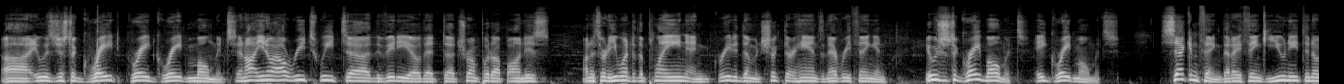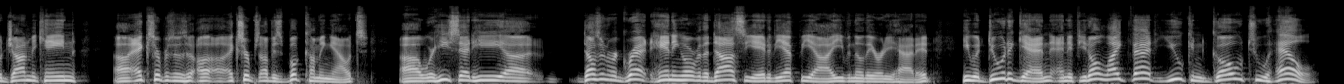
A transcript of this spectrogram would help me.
Uh, it was just a great, great, great moment. And I, you know, I'll retweet uh, the video that uh, Trump put up on his on his. Twitter. he went to the plane and greeted them and shook their hands and everything, and it was just a great moment. A great moment. Second thing that I think you need to know: John McCain uh, excerpts uh, uh, excerpts of his book coming out, where he said he doesn't regret handing over the dossier to the FBI, even though they already had it. He would do it again, and if you don't like that, you can go to hell.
